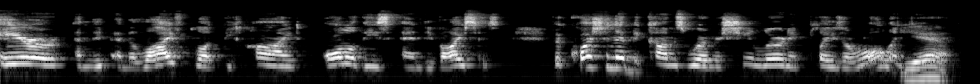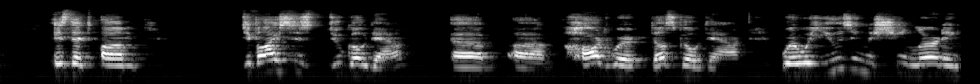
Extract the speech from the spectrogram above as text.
air and the, and the lifeblood behind all of these end devices. The question then becomes where machine learning plays a role in yeah. is that um, devices do go down, um, um, hardware does go down. Where we're using machine learning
